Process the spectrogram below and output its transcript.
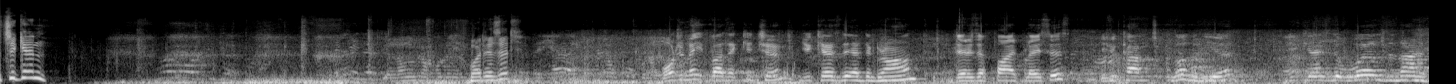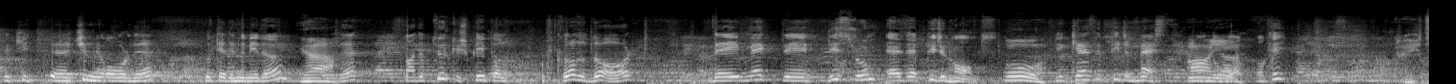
chicken what is it Originally it was a kitchen. You can see at the ground there is a fireplaces. If you come closer here, you can see the well designed the kit, uh, chimney over there. Look at in the middle. Yeah. Over there. But the Turkish people close the door. They make the this room as a pigeon homes. Oh, You can see pigeon nest on the yeah. wall. Okay. great.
